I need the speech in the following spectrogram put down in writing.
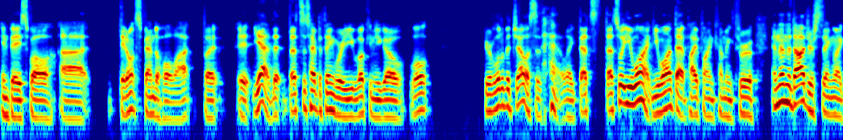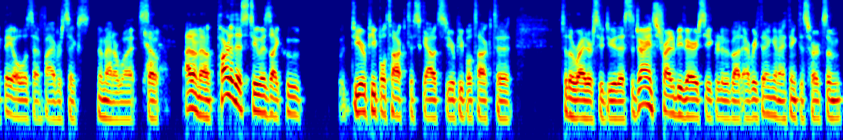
in baseball. Uh, they don't spend a whole lot, but it, yeah, that, that's the type of thing where you look and you go, well, you're a little bit jealous of that. Like that's that's what you want. You want that pipeline coming through. And then the Dodgers thing, like they always have five or six no matter what. Yeah. So I don't know. Part of this too is like who do your people talk to scouts? Do your people talk to to the writers who do this? The Giants try to be very secretive about everything, and I think this hurts them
